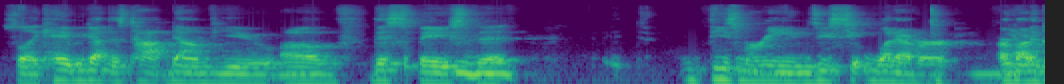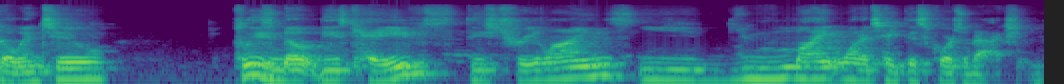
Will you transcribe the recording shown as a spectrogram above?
So like, hey, we got this top down view of this space Mhm. that these Marines, these whatever, are about to go into. Please note these caves, these tree lines. You you might want to take this course of action.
